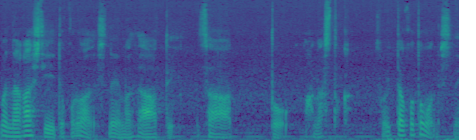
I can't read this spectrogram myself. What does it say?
まあ、流していいところはですね、まあ、ざーってざーっと話すとかそういったこともですね、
